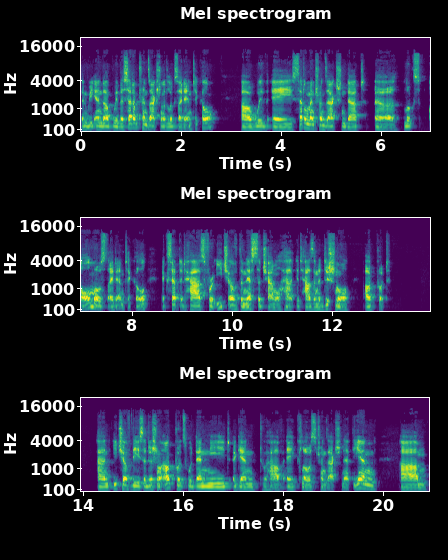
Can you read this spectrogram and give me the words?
then we end up with a setup transaction that looks identical, uh, with a settlement transaction that uh, looks almost identical, except it has for each of the nested channel, ha- it has an additional output. And each of these additional outputs would then need, again, to have a closed transaction at the end. Um,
